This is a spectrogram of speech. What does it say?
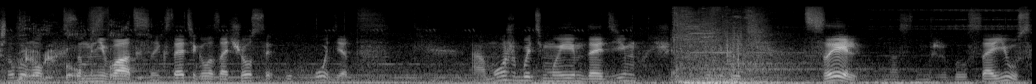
Кто бы мог сомневаться. И, кстати, глазочесы уходят. А может быть, мы им дадим сейчас какую-нибудь цель. У нас с ним же был союз.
